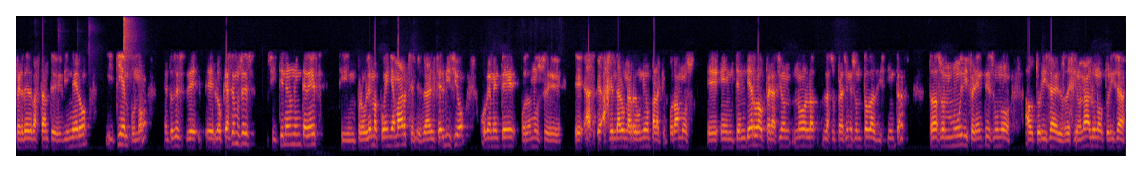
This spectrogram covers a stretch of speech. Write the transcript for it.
perder bastante dinero y tiempo, ¿no? Entonces, lo que hacemos es, si tienen un interés, sin problema pueden llamar, se les da el servicio, obviamente podemos eh, eh, agendar una reunión para que podamos eh, entender la operación, no las operaciones son todas distintas, todas son muy diferentes, uno autoriza el regional, uno autoriza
